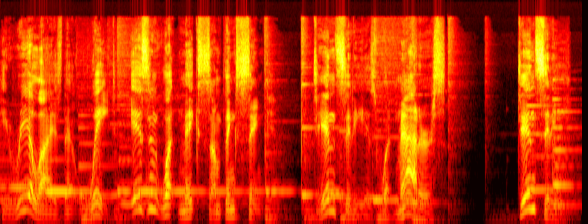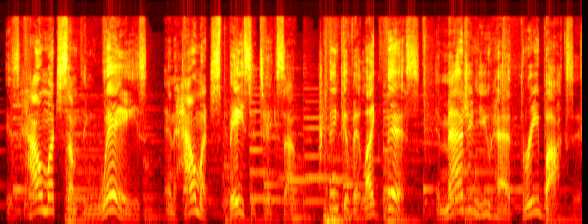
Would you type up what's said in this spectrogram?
He realized that weight isn't what makes something sink. Density is what matters. Density is how much something weighs and how much space it takes up. Think of it like this. Imagine you had three boxes,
